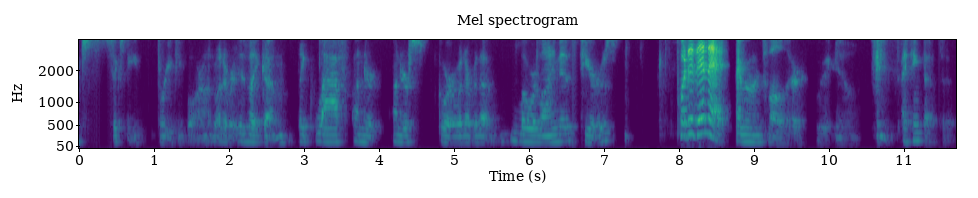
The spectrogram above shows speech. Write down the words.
which is 63 people are on, whatever, is like um like laugh under underscore whatever that lower line is, tears. Put it in it. Everyone follow her right now. I think that's it.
